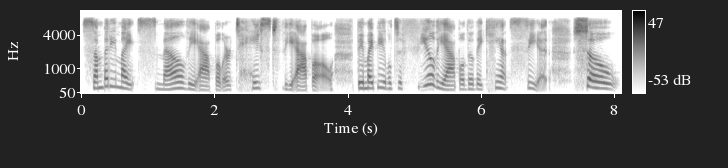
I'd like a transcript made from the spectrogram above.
Somebody might smell the apple or taste the apple. They might be able to feel the apple, though they can't see it. So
